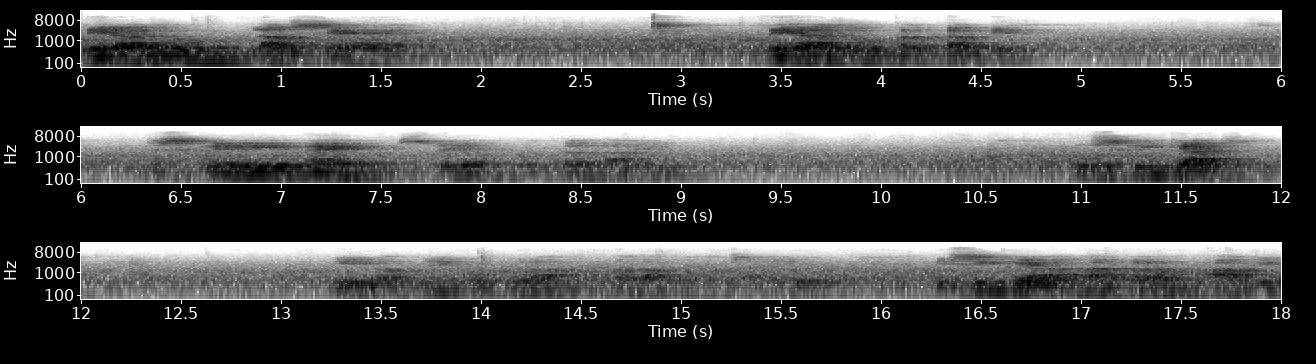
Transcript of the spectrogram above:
मेरा जो लक्ष्य है। मेरा जो कर्तव्य है, जिसके लिए मैं स्वयं उत्तरदायी उसकी क्या स्थिति ये अपने को पूरा पता होना चाहिए। इसी के आधार पर हम आगे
